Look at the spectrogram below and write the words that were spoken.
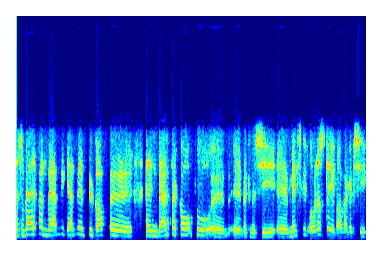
altså hvad er det for en verden, vi gerne vil bygge op? Øh, er det en verden, der går på, øh, øh, hvad kan man sige, øh, menneskeligt underslæb, og man kan sige,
